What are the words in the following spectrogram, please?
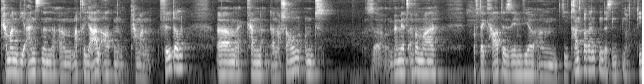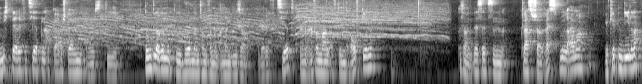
kann man die einzelnen ähm, Materialarten kann man filtern, ähm, kann danach schauen und so, wenn wir jetzt einfach mal auf der Karte sehen wir ähm, die transparenten, das sind noch die nicht verifizierten Abgabestellen und die dunkleren, die wurden dann schon von einem anderen User verifiziert. Wenn wir einfach mal auf den draufgehen, so, das ist jetzt ein klassischer Restmülleimer, ein Kippendiener.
